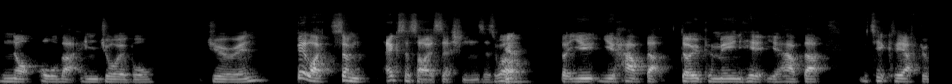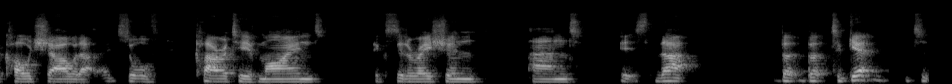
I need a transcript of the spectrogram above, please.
not all that enjoyable during. A bit like some exercise sessions as well. Yeah. But you you have that dopamine hit, you have that particularly after a cold shower, that sort of clarity of mind, exhilaration, and it's that but but to get to,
